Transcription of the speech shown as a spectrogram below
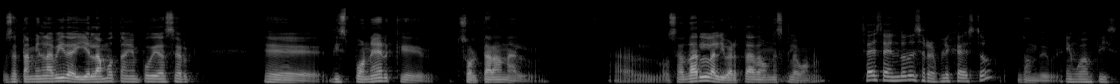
O sea, también la vida. Y el amo también podía hacer, eh, disponer que soltaran al, al- O sea, darle la libertad a un esclavo, ¿no? ¿Sabes en dónde se refleja esto? ¿Dónde, güey? En One Piece.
